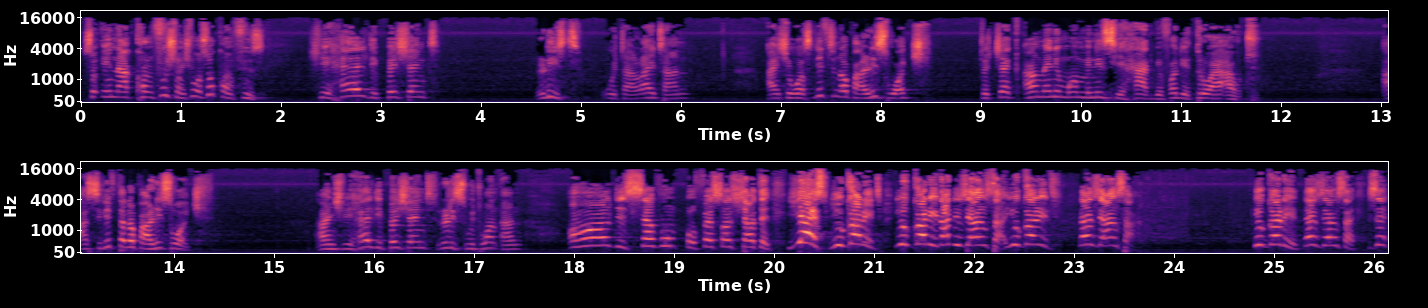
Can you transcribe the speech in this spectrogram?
So, in her confusion, she was so confused. She held the patient wrist with her right hand and she was lifting up her wristwatch to check how many more minutes she had before they throw her out. As she lifted up her wristwatch and she held the patient wrist with one hand, all the seven professors shouted, Yes, you got it! You got it! That is the answer! You got it! That's the answer! You got it. That's the answer. He said,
